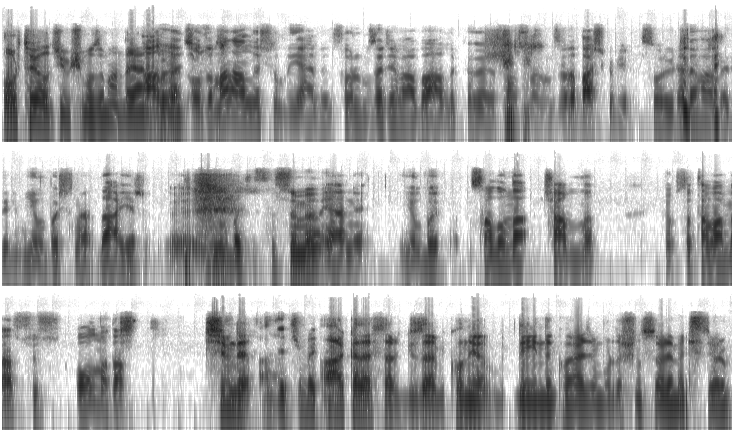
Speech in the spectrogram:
Orta yolcuymuşum o zaman da yani. Anla- o zaman anlaşıldı yani. Sorumuza cevabı aldık. Ee, son sorumuza da başka bir soruyla devam edelim. Yılbaşına dair. Ee, yılbaşı süsü mü yani yılba salona çam mı yoksa tamamen süs olmadan Şimdi geçirmek mi? Arkadaşlar güzel bir konuya değindin Koyarcığım. Burada şunu söylemek istiyorum.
